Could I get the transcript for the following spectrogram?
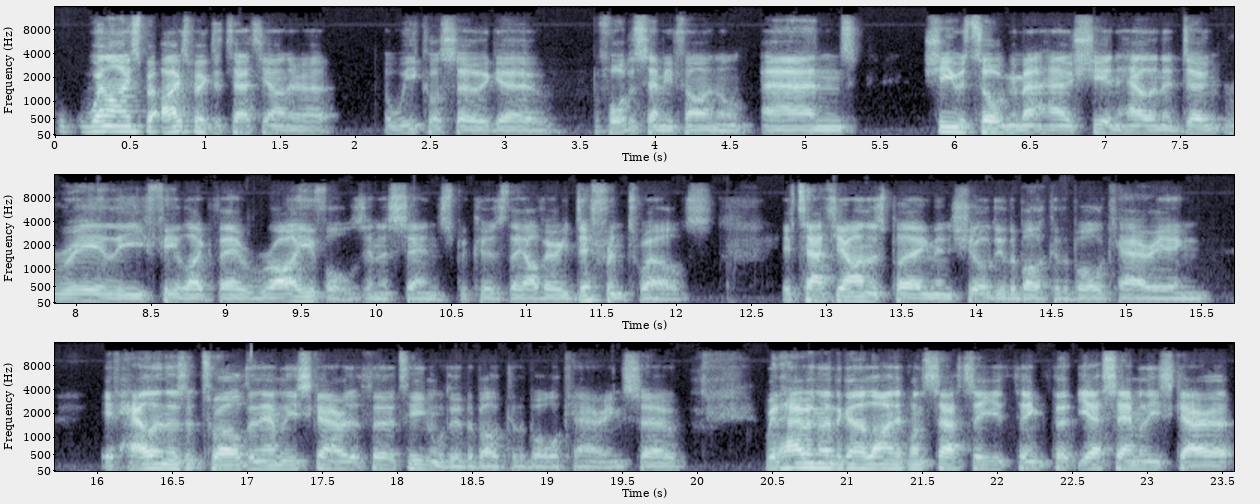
when I spoke, I spoke to Tatyana a, a week or so ago before the semi final, and she was talking about how she and Helena don't really feel like they're rivals in a sense because they are very different 12s. If Tatyana's playing, then she'll do the bulk of the ball carrying. If Helena's at 12, then Emily Scarratt at 13 will do the bulk of the ball carrying. So, with England are going to line up on Saturday, you'd think that yes, Emily Scarratt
